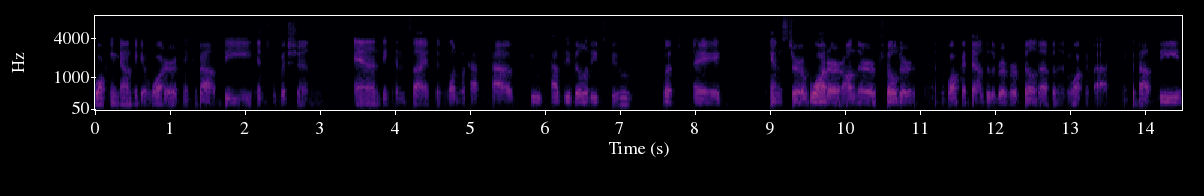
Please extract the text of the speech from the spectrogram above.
walking down to get water. Think about the intuition and the insight that one would have to have to have the ability to put a canister of water on their shoulders and walk it down to the river, fill it up, and then walk it back. Think about the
